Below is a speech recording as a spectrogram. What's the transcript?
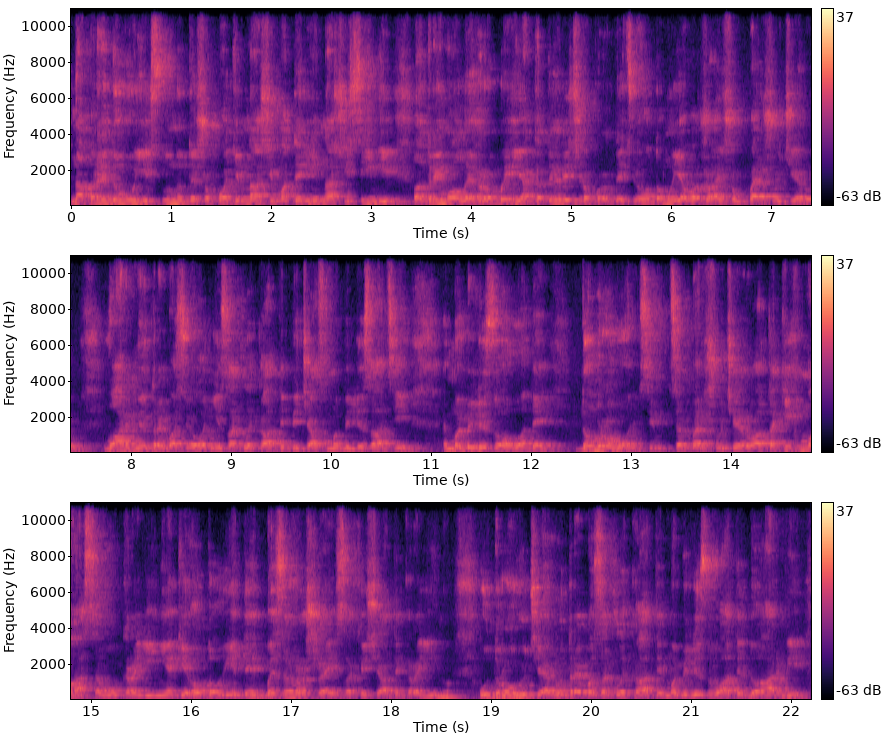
на передову їх сунути, щоб потім наші матері, наші сім'ї отримували гроби. Я категорично проти цього. Тому я вважаю, що в першу чергу в армію треба сьогодні закликати під час мобілізації, мобілізовувати добровольців. Це в першу чергу, а таких маса в Україні, які готові йти без грошей захищати країну. У другу чергу треба закликати мобілізувати до армії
